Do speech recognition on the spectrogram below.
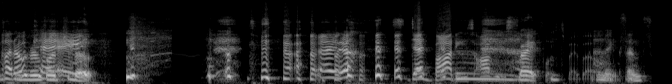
but Whatever floats your okay. I know. It's dead bodies, obviously. Right. Floats my boat. That makes sense.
